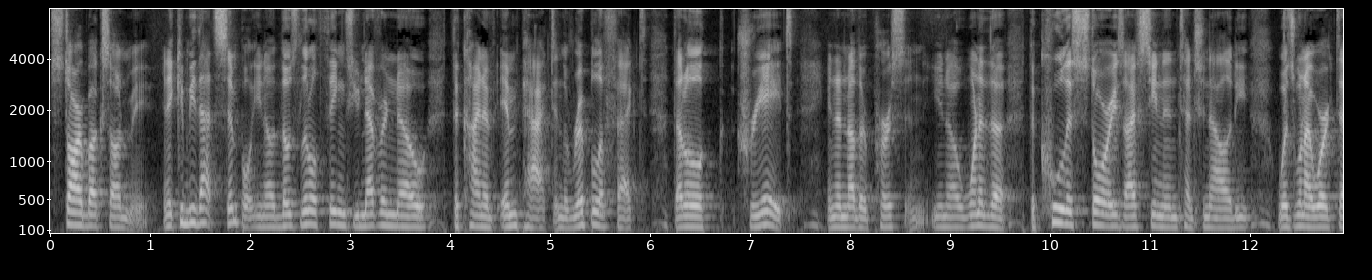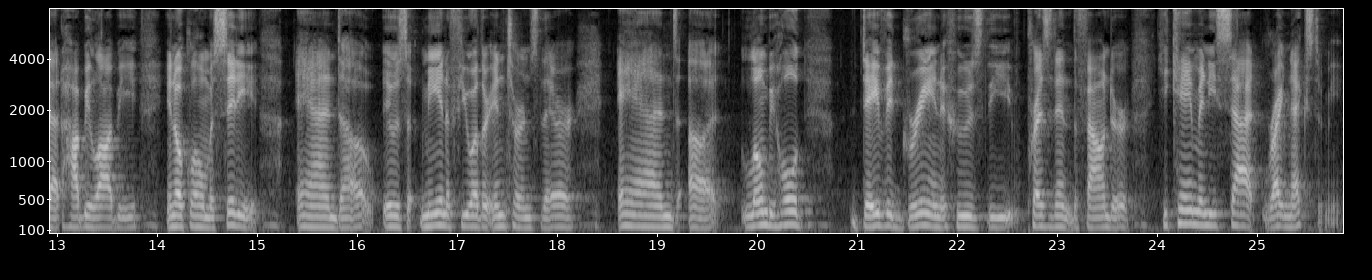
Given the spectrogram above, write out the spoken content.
Starbucks on me. And it can be that simple. You know, those little things, you never know the kind of impact and the ripple effect that'll create in another person. You know, one of the, the coolest stories I've seen in intentionality was when I worked at Hobby Lobby in Oklahoma City. And uh, it was me and a few other interns there. And uh, lo and behold, David Green, who's the president, the founder, he came and he sat right next to me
